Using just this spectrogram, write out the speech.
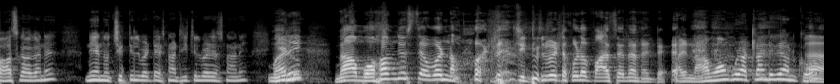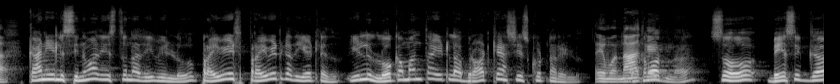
పాస్ కాగానే నేను చిట్టీలు పెట్టేసిన చిట్టీలు పెట్టేసిన అని. మరి నా మొహం చూస్తే ఎవడు నమ్మట్లేదు చిట్టులు పెట్టకుండా పాస్ అయినానంటే నా మొహం కూడా అట్లాంటిదే అనుకో. కానీ వీళ్ళు సినిమా తీస్తున్నది వీళ్ళు ప్రైవేట్ ప్రైవేట్గా తీయట్లేదు. వీళ్ళు లోకమంతా ఇట్లా బ్రాడ్కాస్ట్ చేసుకుంటున్నారు వీళ్ళు. ఏమో నాకే అర్థమవుతుందా? సో బేసిక్గా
